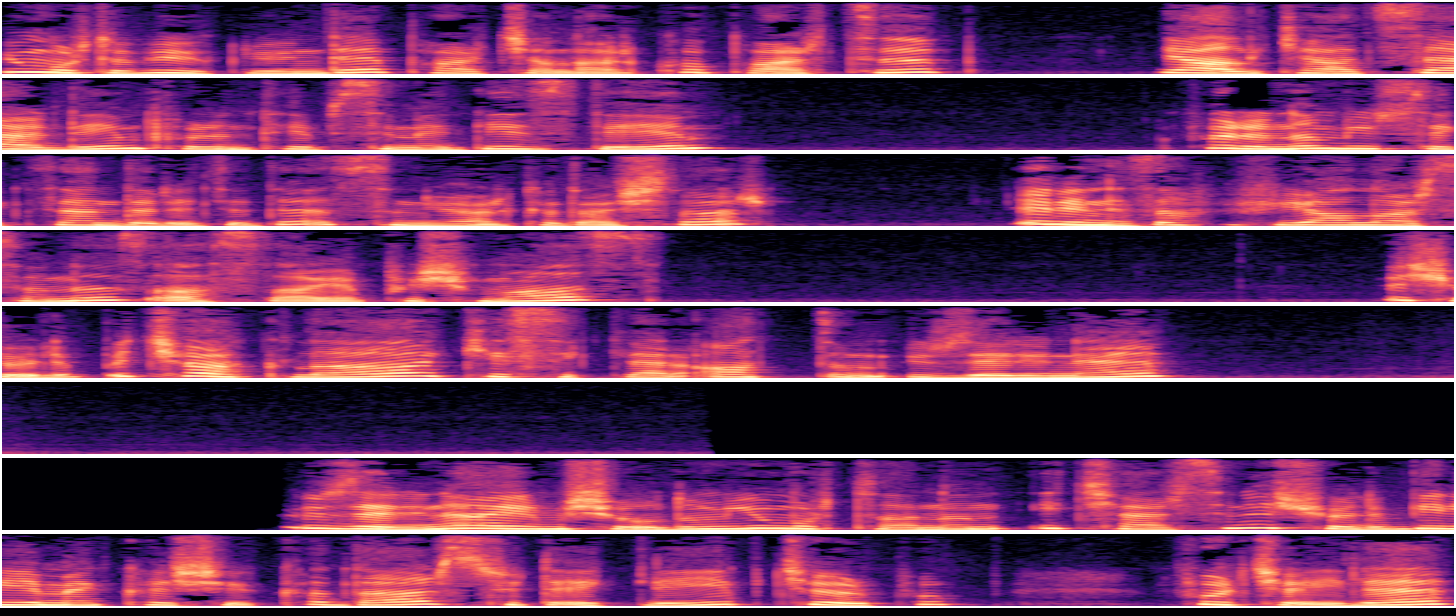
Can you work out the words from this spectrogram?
yumurta büyüklüğünde parçalar kopartıp yağlı kağıt serdiğim fırın tepsime dizdim. Fırınım 180 derecede ısınıyor arkadaşlar. Elinizi hafif yağlarsanız asla yapışmaz. Ve şöyle bıçakla kesikler attım üzerine. Üzerine ayırmış olduğum yumurtanın içerisine şöyle bir yemek kaşığı kadar süt ekleyip çırpıp fırça ile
